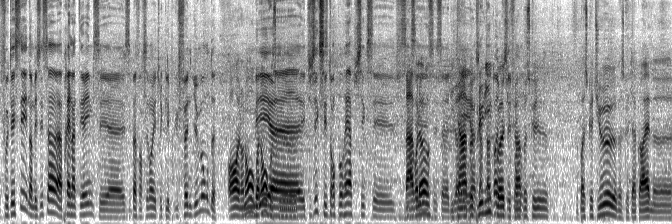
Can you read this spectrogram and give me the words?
Faut tester, non mais c'est ça. Après l'intérim, c'est euh, pas forcément les trucs les plus fun du monde. Oh non, non, bah non, parce que. euh, tu sais que c'est temporaire, tu sais que c'est. tu sais Bah que voilà. t'es un peu plus libre, quoi. Tu fais un peu ce que. tu fais pas ce que tu veux, parce que t'as quand même. euh,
